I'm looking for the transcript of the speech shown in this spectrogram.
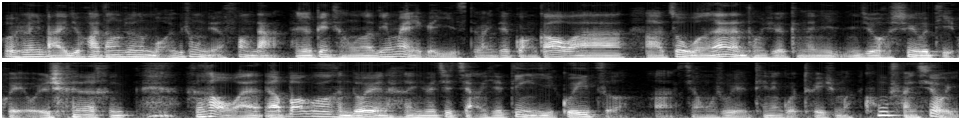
或者说你把一句话当中的某一个重点放大，它就变成了另外一个意思，对吧？你在广告啊啊做文案的同学，可能你你就深有体会，我就觉得很很好玩。然后包括很多人，他很喜欢去讲一些定义规则啊，小红书也天天给我推什么空船效应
